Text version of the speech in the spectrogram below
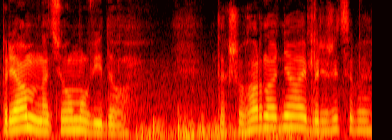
прямо на цьому відео. Так що гарного дня і бережіть себе.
